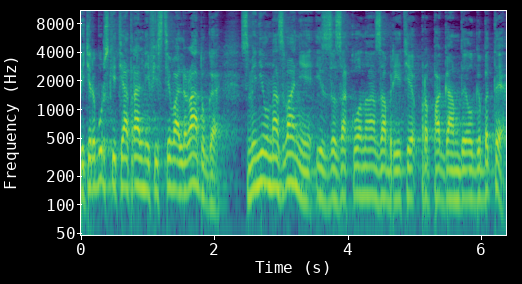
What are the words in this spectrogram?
Петербургский театральный фестиваль «Радуга» сменил название из-за закона о запрете пропаганды ЛГБТ.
